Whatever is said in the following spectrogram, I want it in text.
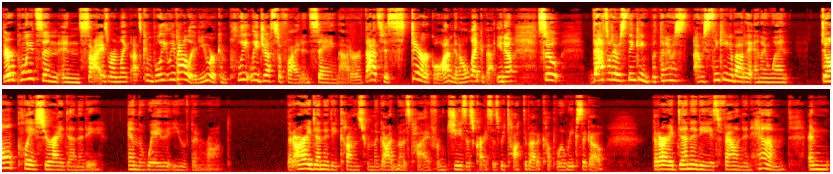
there are points in, in size where I'm like, that's completely valid. You are completely justified in saying that or that's hysterical. I'm going to like that, you know? So that's what I was thinking. But then I was, I was thinking about it and I went, don't place your identity in the way that you have been wronged that our identity comes from the God Most High, from Jesus Christ, as we talked about a couple of weeks ago. That our identity is found in Him. And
